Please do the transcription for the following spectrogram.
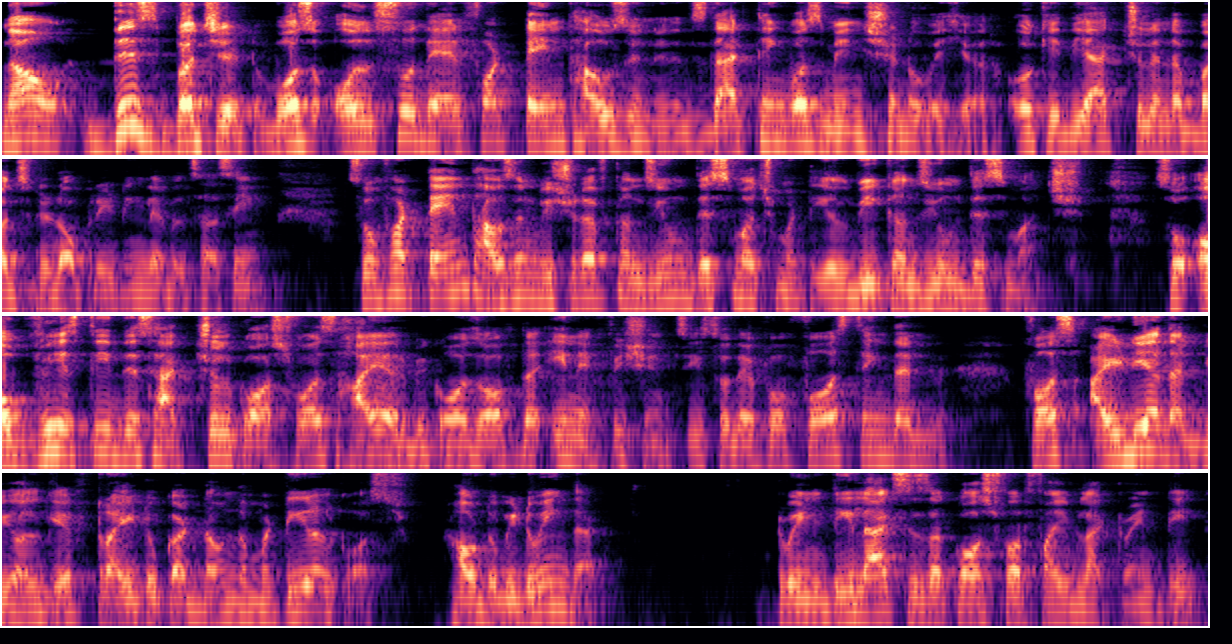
Now, this budget was also there for 10,000 units. That thing was mentioned over here. Okay, the actual and the budgeted operating levels are same. So, for 10,000, we should have consumed this much material. We consumed this much. So, obviously, this actual cost was higher because of the inefficiency. So, therefore, first thing that First idea that we all give, try to cut down the material cost. How to be doing that? 20 lakhs is a cost for 5 lakh 20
